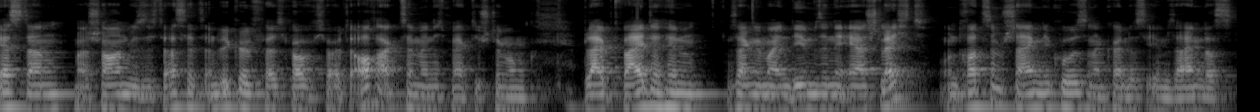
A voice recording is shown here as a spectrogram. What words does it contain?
gestern. Mal schauen, wie sich das jetzt entwickelt. Vielleicht kaufe ich heute auch Aktien, wenn ich merke, die Stimmung bleibt weiterhin, sagen wir mal in dem Sinne eher schlecht und trotzdem steigen die Kurse. Dann könnte es eben sein, dass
